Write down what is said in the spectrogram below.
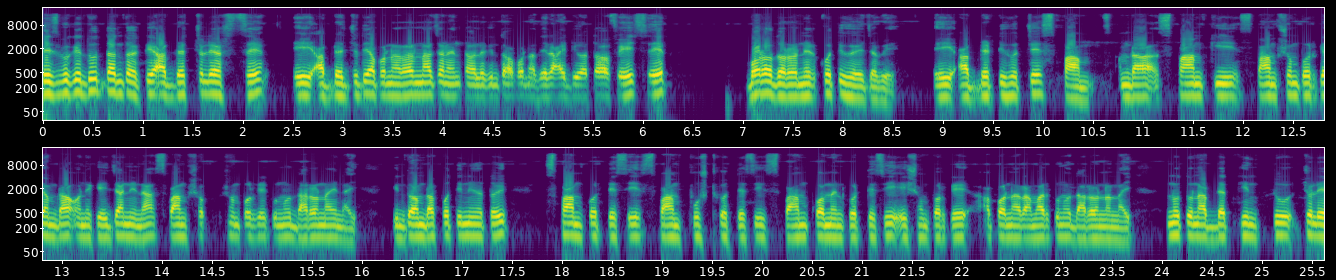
ফেসবুকে দুর্দান্ত একটি আপডেট চলে আসছে। এই আপডেট যদি আপনারা না জানেন, তাহলে কিন্তু আপনাদের আইডি অথবা ফেসের বড় ধরনের ক্ষতি হয়ে যাবে। এই আপডেটটি হচ্ছে স্পাম আমরা স্পাম কি স্পাম সম্পর্কে আমরা অনেকেই জানি না স্পাম সম্পর্কে কোনো ধারণাই নাই। কিন্তু আমরা প্রতিনিয়তই স্পাম করতেছি স্পাম পোস্ট করতেছি স্পাম কমেন্ট করতেছি, এই সম্পর্কে আপনার আমার কোনো ধারণা নাই। নতুন আপডেট কিন্তু চলে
